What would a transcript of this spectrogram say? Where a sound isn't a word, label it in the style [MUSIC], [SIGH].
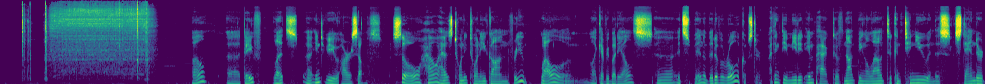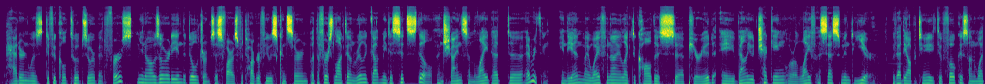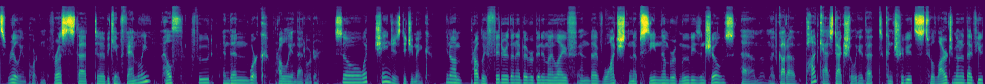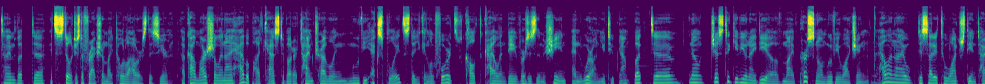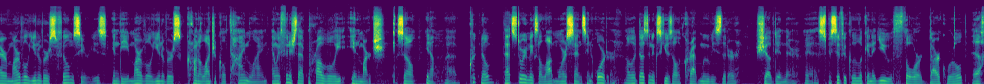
Well, uh, Dave, let's uh, interview ourselves. So, how has 2020 gone for you? Well, um, like everybody else, uh, it's been a bit of a roller coaster. I think the immediate impact of not being allowed to continue in this standard pattern was difficult to absorb at first. You know, I was already in the doldrums as far as photography was concerned, but the first lockdown really got me to sit still and shine some light at uh, everything. In the end, my wife and I like to call this uh, period a value checking or a life assessment year. We've had the opportunity to focus on what's really important. For us, that uh, became family, health, food, and then work, probably in that order. So, what changes did you make? You know, I'm probably fitter than I've ever been in my life, and I've watched an obscene number of movies and shows. Um, I've got a podcast actually that contributes to a large amount of that view time, but uh, it's still just a fraction of my total hours this year. Uh, Kyle Marshall and I have a podcast about our time traveling movie exploits that you can look for. It's called Kyle and Dave versus the Machine, and we're on YouTube now. But, uh, you know, just to give you an idea of my personal movie watching, Helen and I decided to watch the entire Marvel Universe film series in the Marvel Universe chronological timeline, and we finished that probably in March. So, you know, uh, quick note that story makes a lot more sense in order, although it doesn't excuse all crap movies that are shoved in there. Yeah, specifically looking at you, Thor Dark World. Ugh.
